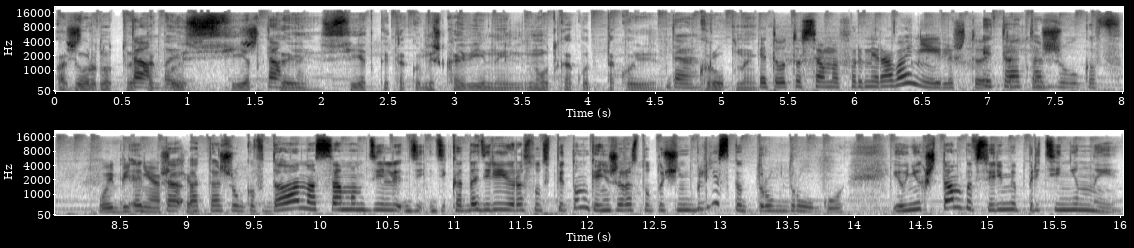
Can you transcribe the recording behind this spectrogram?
обернуты Штамбы. такой сеткой, Штамбы. сеткой такой мешковиной, ну вот как вот такой да. крупный. Это вот то самое формирование или что это? Это от ожогов. Ой, бедняжки. Это от ожогов. Да, на самом деле, когда деревья растут в питомнике, они же растут очень близко друг к другу, и у них штамбы все время притенены.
